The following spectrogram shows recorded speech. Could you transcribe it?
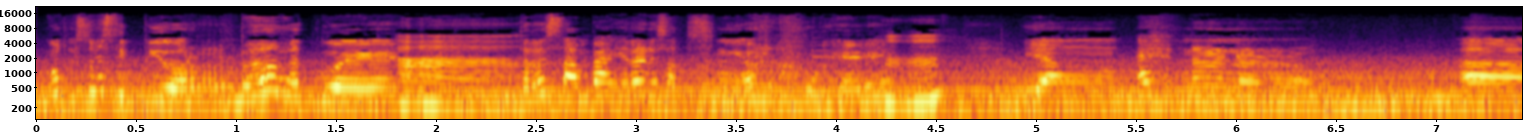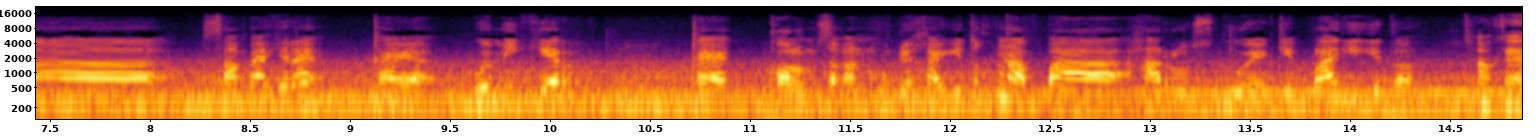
gue pasti masih pure banget gue Ah. terus sampai akhirnya ada satu senior gue Mm-mm. Yang eh no no no no, no. Eh, sampai akhirnya kayak gue mikir kayak kalau misalkan udah kayak gitu kenapa harus gue keep lagi gitu? Oke.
